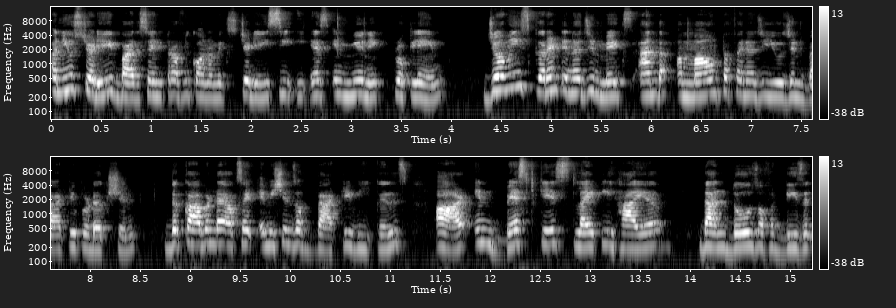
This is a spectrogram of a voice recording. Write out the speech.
A new study by the Center of Economic Studies CES in Munich proclaimed Germany's current energy mix and the amount of energy used in battery production, the carbon dioxide emissions of battery vehicles are in best case slightly higher than those of a diesel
